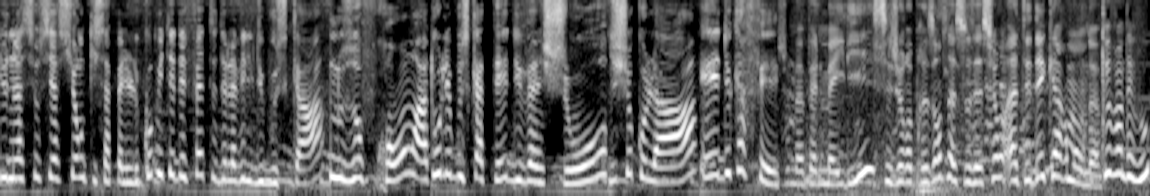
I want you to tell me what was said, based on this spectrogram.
D'une association qui s'appelle le Comité des fêtes de la ville du Bouscat. Nous offrons à tous les bouscatés du vin chaud, du chocolat et du café. Je m'appelle Maïlis et je représente l'association ATD Carmonde. Que vendez-vous?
